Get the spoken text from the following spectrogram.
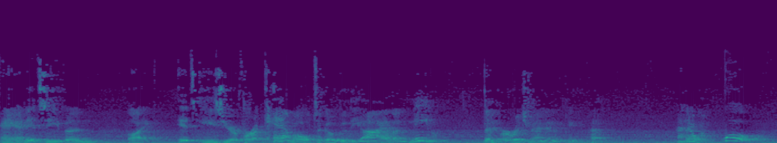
And it's even like it's easier for a camel to go through the eye of a needle than for a rich man enter the kingdom of heaven. And they're like, whoa,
